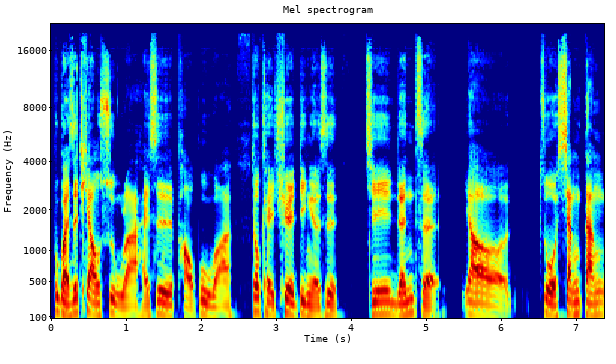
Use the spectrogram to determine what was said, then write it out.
不管是跳树啦，还是跑步啊，都可以确定的是，其实忍者要做相当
